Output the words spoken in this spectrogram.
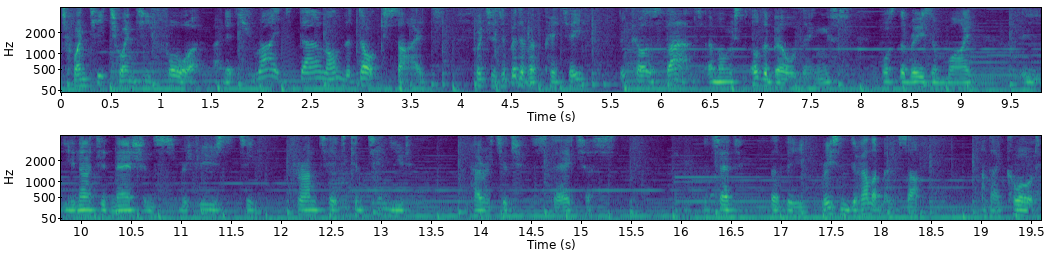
2024 and it's right down on the dock site, which is a bit of a pity because that, amongst other buildings, was the reason why the United Nations refused to grant it continued heritage status. It said that the recent developments are, and I quote,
